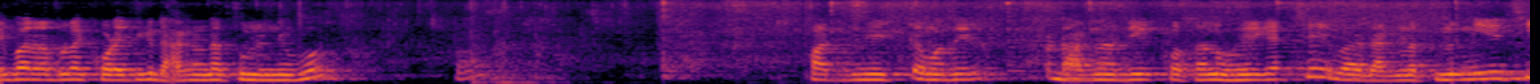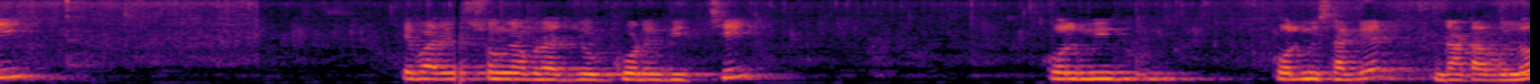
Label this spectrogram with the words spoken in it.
এবার আমরা কড়াই থেকে ঢাকনাটা তুলে নেব। পাঁচ মিনিট আমাদের ঢাকনা দিয়ে কষানো হয়ে গেছে, এবার ঢাকনা তুলে নিয়েছি। এবার এর সঙ্গে আমরা যোগ করে দিচ্ছি কলমি কলমি শাকের ডাঁটাগুলো।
